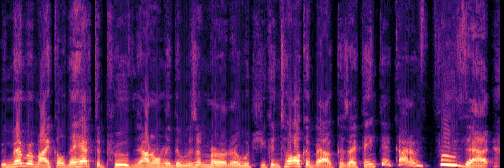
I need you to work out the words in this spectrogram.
Remember, Michael, they have to prove not only there was a murder, which you can talk about, because I think they kind of proved that,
